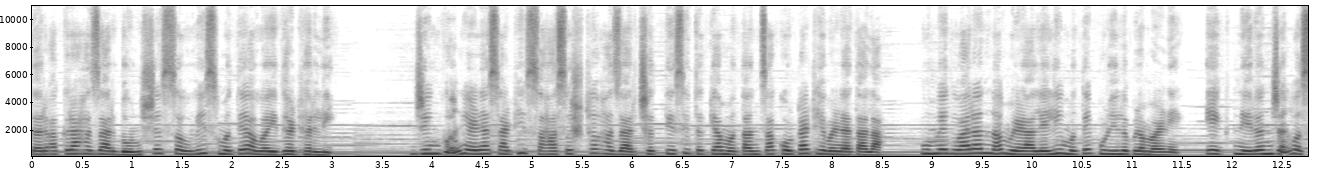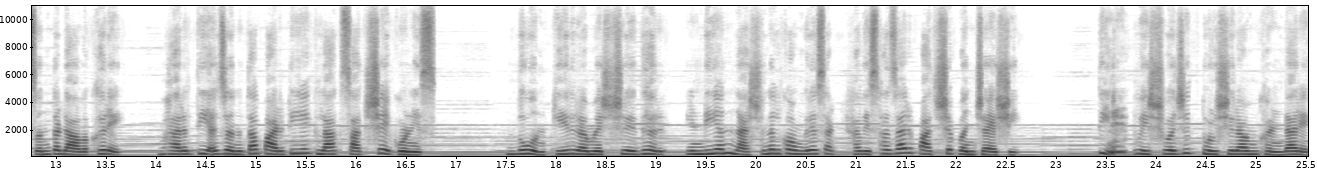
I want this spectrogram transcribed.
तर अकरा हजार दोनशे सव्वीस मते अवैध ठरली. जिंकून येण्यासाठी सहासष्ट हजार छत्तीस इतक्या मतांचा कोटा ठेवण्यात आला. उमेदवारांना मिळालेली मते पुढील प्रमाणे एक निरंजन वसंत डावखरे भारतीय जनता पार्टी एक लाख सातशे एकोणीस. दोन Keer Ramesh Shridhar Indian National Congress अठ्ठावीस हजार पाचशे पंच्याऐंशी. तीन विश्वजित तुळशीराम खंडारे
